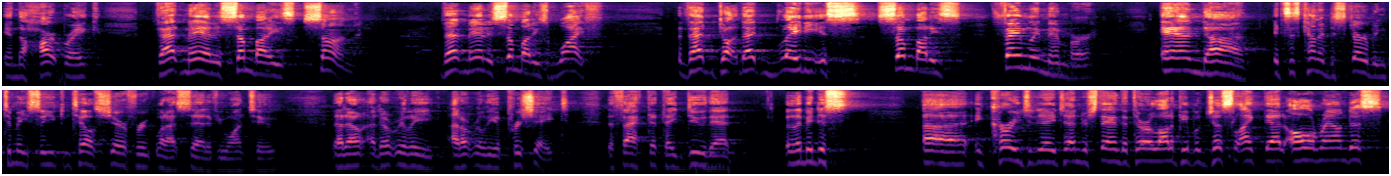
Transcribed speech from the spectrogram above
in the heartbreak. That man is somebody's son. That man is somebody's wife. That, that lady is somebody's family member. And uh, it's just kind of disturbing to me. So you can tell Sheriff Root what I said if you want to. That I don't, I don't really, I don't really appreciate the fact that they do that. But let me just uh, encourage you today to understand that there are a lot of people just like that all around us.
